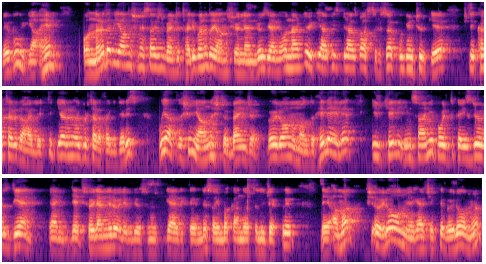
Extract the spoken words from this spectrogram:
ve bu ya hem Onlara da bir yanlış mesajdır. Bence Taliban'ı da yanlış yönlendiriyoruz. Yani onlar diyor ki ya biz biraz bastırırsak bugün Türkiye işte Katar'ı da hallettik. Yarın öbür tarafa gideriz. Bu yaklaşım yanlıştır bence. Böyle olmamalıdır. Hele hele ilkeli insani politika izliyoruz diyen yani de, söylemleri öyle biliyorsunuz geldiklerinde Sayın Bakan da hatırlayacaktır hep. E, ama işte öyle olmuyor. Gerçekte böyle olmuyor.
